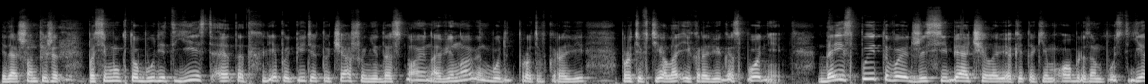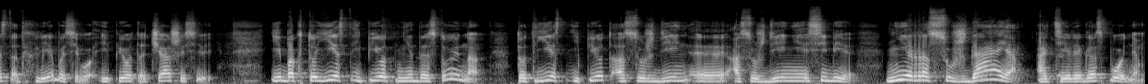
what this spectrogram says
И дальше он пишет, «Посему, кто будет есть этот хлеб и пить эту чашу недостоин, а виновен будет против крови, против тела и крови Господней. Да испытывает же себя человек, и таким образом пусть ест от хлеба сего и пьет от чаши сей. Ибо кто ест и пьет недостойно, тот ест и пьет осуждение, э, осуждение себе, не рассуждая о теле Господнем.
